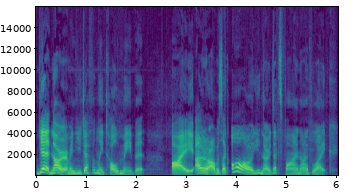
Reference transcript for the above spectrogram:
Yeah, no, I mean you definitely told me, but I I don't know, I was like, "Oh, you know, that's fine. I've like,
